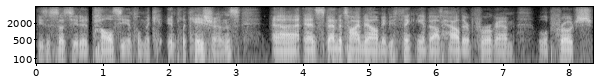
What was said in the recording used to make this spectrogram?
these associated policy implications uh, and spend the time now maybe thinking about how their program will approach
